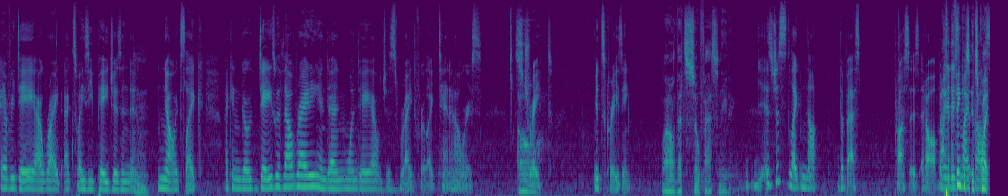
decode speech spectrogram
every day I write X Y Z pages and then Mm-hmm. no, it's like I can go days without writing and then one day I'll just write for like ten hours straight. Oh. straight. It's crazy. Wow, that's so fascinating. It's just like not the best process at all. But I, th- I think it's, it's quite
